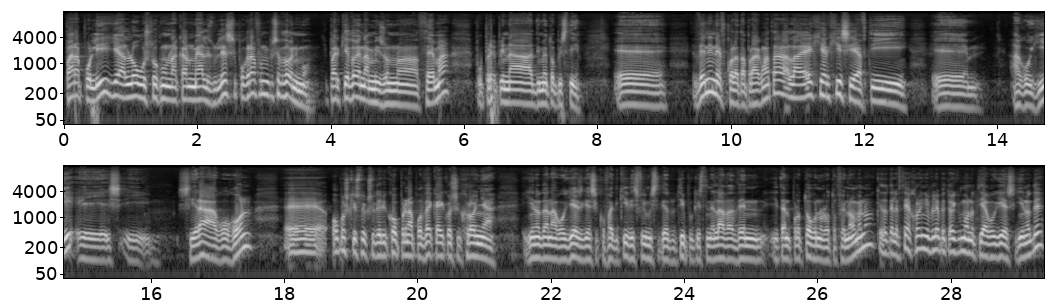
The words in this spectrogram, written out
πάρα πολλοί για λόγους που έχουν να κάνουν με άλλες δουλειές υπογράφουν με ψευδόνυμο. υπάρχει και εδώ ένα μείζον θέμα που πρέπει να αντιμετωπιστεί. Ε, δεν είναι εύκολα τα πράγματα, αλλά έχει αρχίσει αυτή ε, αγωγή, ε, η σειρά αγωγών, ε, όπως και στο εξωτερικό πριν από 10-20 χρόνια γίνονταν αγωγές για συκοφαντική δυσφήμιση δια του τύπου και στην Ελλάδα δεν ήταν πρωτόγνωρο το φαινόμενο και τα τελευταία χρόνια βλέπετε όχι μόνο τι αγωγές γίνονται,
